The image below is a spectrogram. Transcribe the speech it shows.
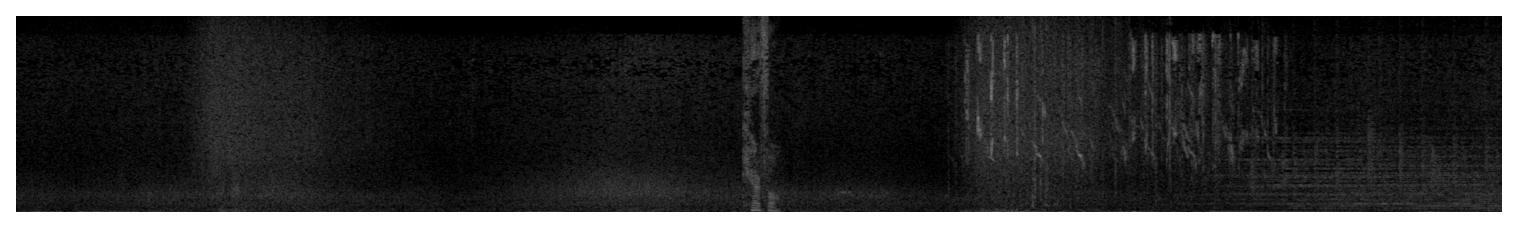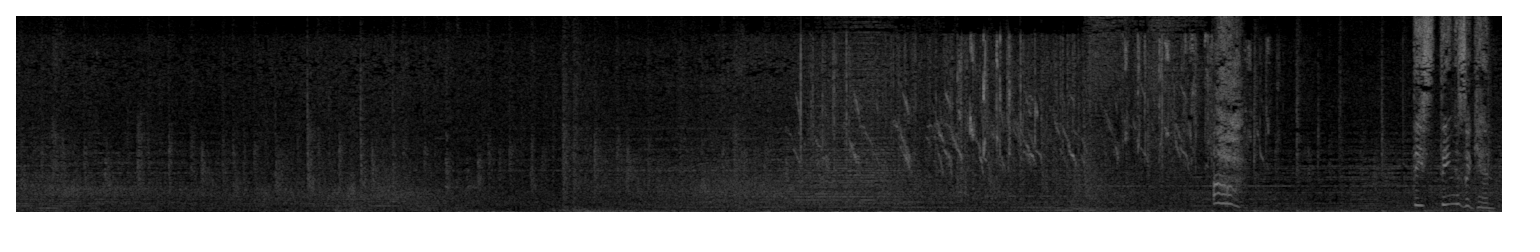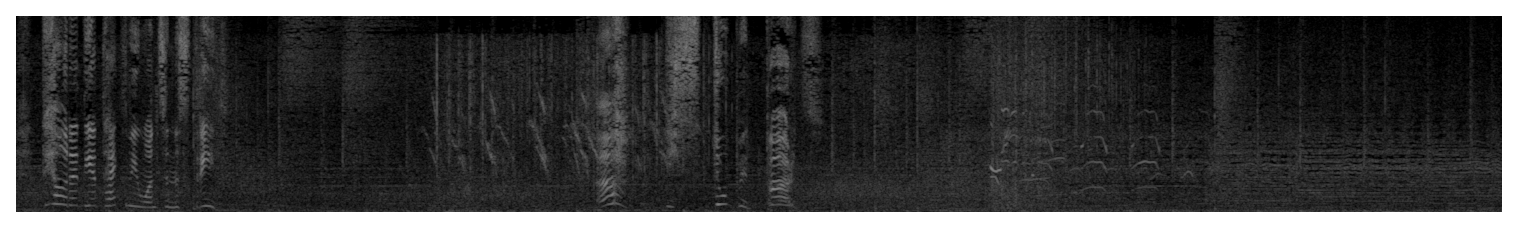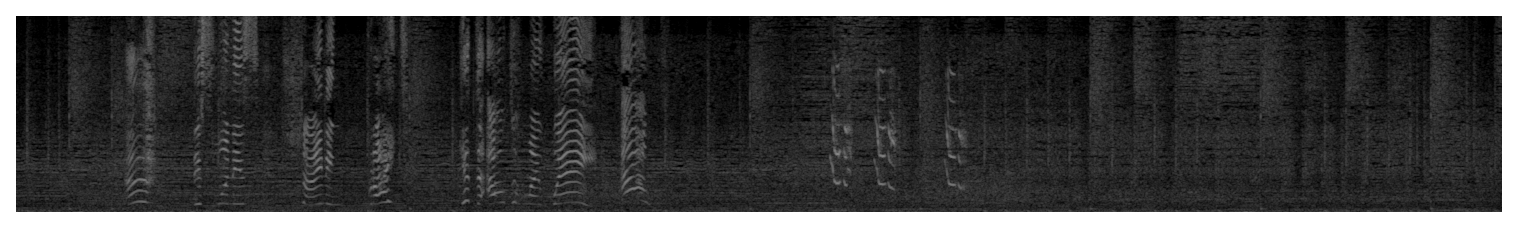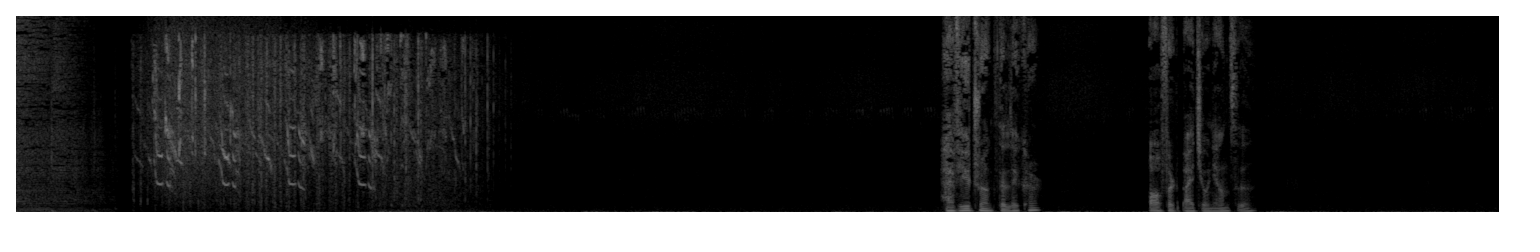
Careful. Again! They already attacked me once in the street. Have you drunk the liquor? Offered by Jiu Niangzi.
